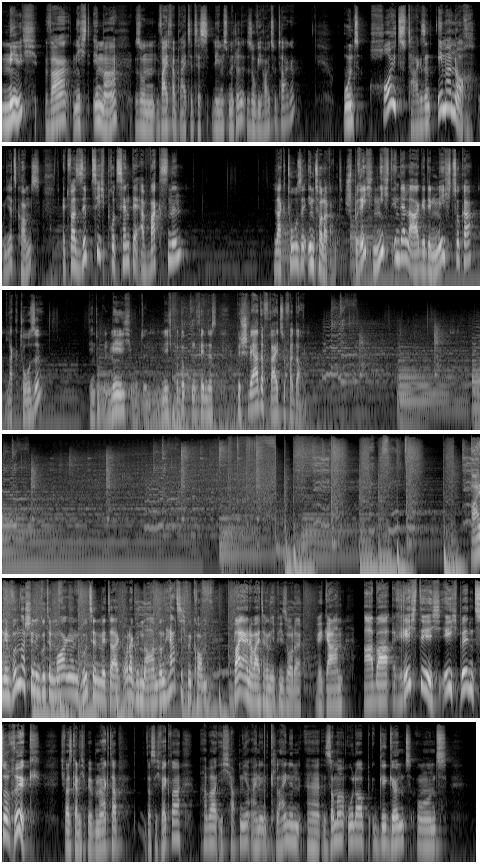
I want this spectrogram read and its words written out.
Milch war nicht immer so ein weit verbreitetes Lebensmittel, so wie heutzutage. Und heutzutage sind immer noch, und jetzt kommt's, etwa 70% der Erwachsenen laktoseintolerant. Sprich, nicht in der Lage, den Milchzucker Laktose, den du in Milch und in Milchprodukten findest, beschwerdefrei zu verdauen. Einen wunderschönen guten Morgen, guten Mittag oder guten Abend und herzlich willkommen bei einer weiteren Episode Vegan, aber richtig, ich bin zurück. Ich weiß gar nicht, ob ihr bemerkt habt, dass ich weg war, aber ich habe mir einen kleinen äh, Sommerurlaub gegönnt und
